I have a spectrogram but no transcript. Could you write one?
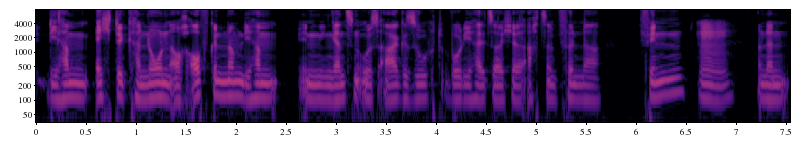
Die haben echte Kanonen auch aufgenommen, die haben in den ganzen USA gesucht, wo die halt solche 18 Pfünder finden Mhm. und dann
